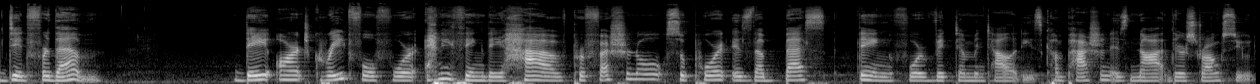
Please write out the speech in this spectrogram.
did for them. they aren't grateful for anything they have. Professional support is the best thing for victim mentalities. Compassion is not their strong suit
